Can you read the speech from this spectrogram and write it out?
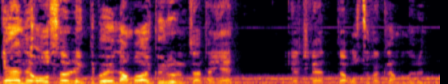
genelde o sarı renkli böyle lambalar görüyorum zaten ya. Gerçek hayatta o sokak lambaların.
